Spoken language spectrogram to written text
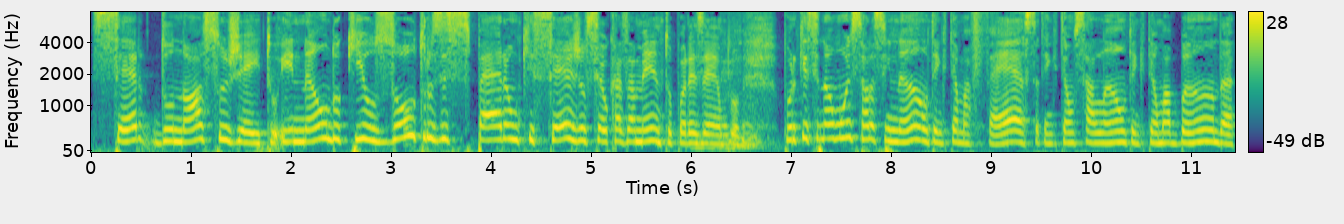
ser do nosso jeito e não do que os outros esperam que seja o seu casamento, por exemplo. Porque senão muitos falam assim: não, tem que ter uma festa, tem que ter um salão, tem que ter uma banda,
